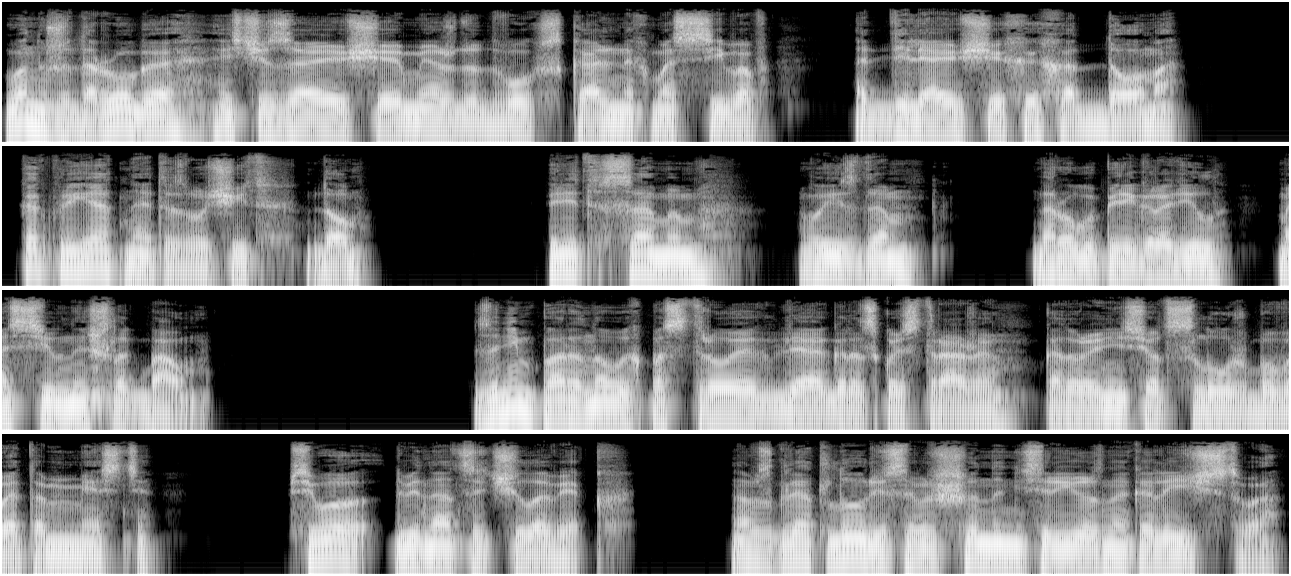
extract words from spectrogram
Вон уже дорога, исчезающая между двух скальных массивов, отделяющих их от дома. Как приятно это звучит, дом. Перед самым выездом дорогу переградил массивный шлагбаум. За ним пара новых построек для городской стражи, которая несет службу в этом месте. Всего 12 человек. На взгляд Лури совершенно несерьезное количество,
